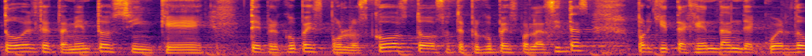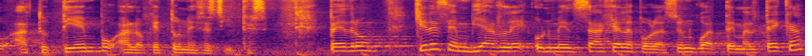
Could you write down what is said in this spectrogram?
todo el tratamiento sin que te preocupes por los costos o te preocupes por las citas, porque te agendan de acuerdo a tu tiempo, a lo que tú necesites. Pedro, ¿Quieres enviarle un mensaje a la población guatemalteca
